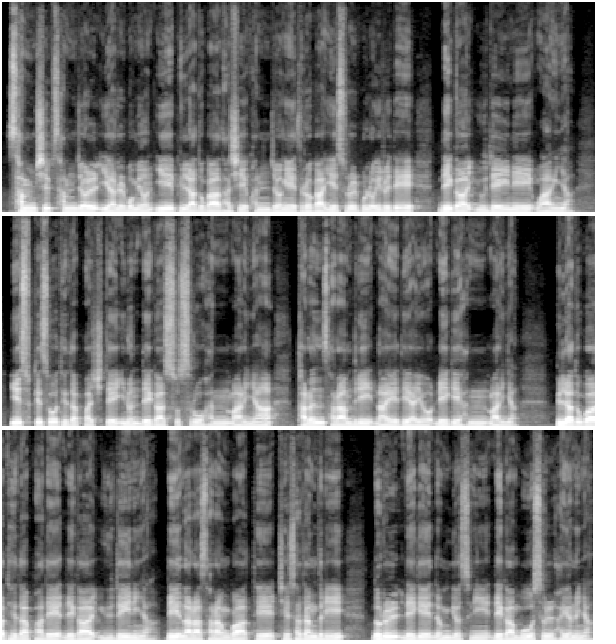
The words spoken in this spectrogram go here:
33절 이하를 보면 이에 빌라도가 다시 관정에 들어가 예수를 불러 이르되 내가 유대인의 왕이냐? 예수께서 대답하시되 이는 내가 스스로 한 말이냐? 다른 사람들이 나에 대하여 내게 한 말이냐? 빌라도가 대답하되 내가 유대인이냐? 내 나라 사람과 대제사장들이 너를 내게 넘겼으니 내가 무엇을 하였느냐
